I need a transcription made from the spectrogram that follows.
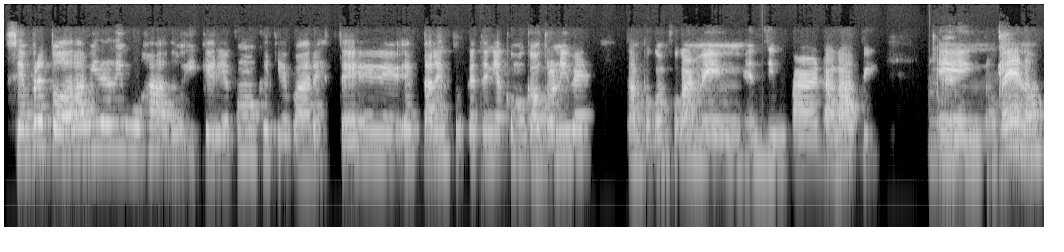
Siempre toda la vida he dibujado y quería como que llevar este el talento que tenía como que a otro nivel. Tampoco enfocarme en, en dibujar a lápiz. Ok. En noveno,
